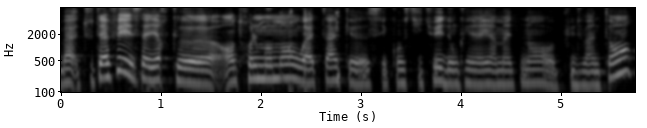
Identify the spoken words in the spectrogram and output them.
Bah, tout à fait. C'est-à-dire qu'entre le moment où Attac euh, s'est constitué, donc il y a maintenant plus de 20 ans,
